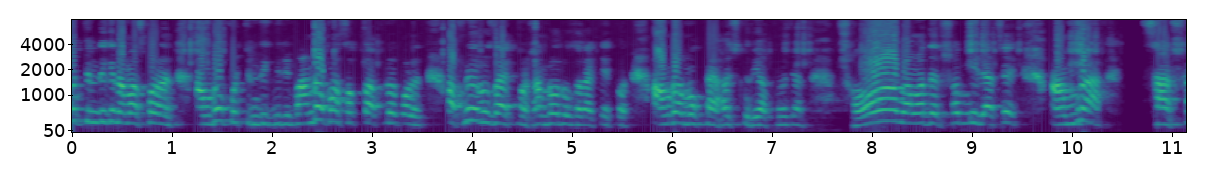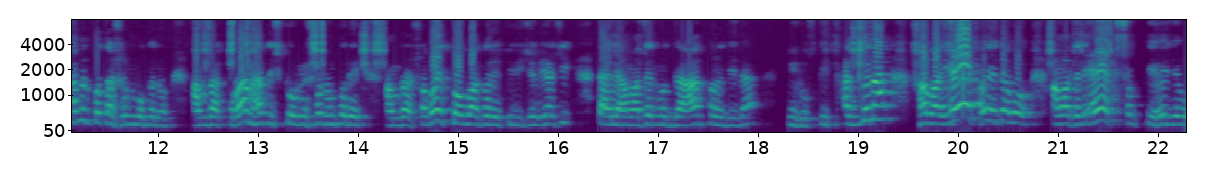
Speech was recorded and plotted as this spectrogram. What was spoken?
পশ্চিম দিকে নামাজ পড়েন, আমরাও পশ্চিম দিক বিরি আমরাও পাঁচ সপ্তাহ আপনিও পড়েন, আপনিও রোজা এক মাস, আমরাও রোজা রাখি এক মাস। আমরা মক্কায় হজ করি, আপনিও যান। সব আমাদের সব মিল আছে। আমরা স্যার সাহেবের কথা শুনব কেন? আমরা কোরআন হাদিসকে অনুসরণ করে আমরা সবাই তোবা করে ফিরে চলে আসি। তাহলে আমাদের মধ্যে আর কোনো দ্বিধা বিভক্তি থাকবে না। সবাই এক হয়ে যাব, আমাদের এক শক্তি হয়ে যাব।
